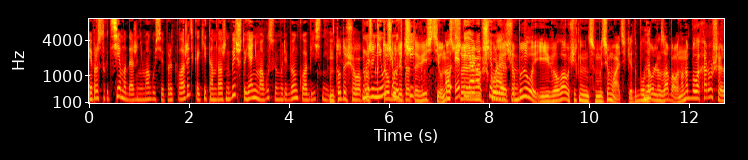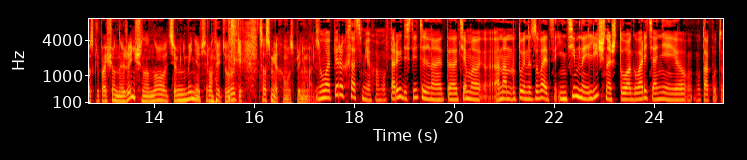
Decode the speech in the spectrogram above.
Я просто темы даже не могу себе предположить, какие там должны быть, что я не могу своему ребенку объяснить. Ну, тут еще вопрос, Мы же не кто учим будет их... это вести. У нас О, в свое время в школе молчу. это было, и вела учительница математики. Это было вот. довольно забавно. Она была хорошая, раскрепощенная женщина, но, тем не менее, все равно эти уроки со смехом воспринимались. Ну, во-первых, со смехом. Во-вторых, действительно, эта тема, она на то и называется интимная и личная, что а говорить о ней э, вот так вот э,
